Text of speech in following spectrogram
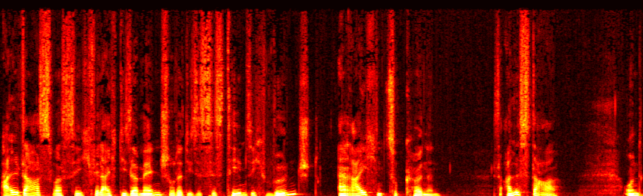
all das, was sich vielleicht dieser Mensch oder dieses System sich wünscht, erreichen zu können. Ist alles da. Und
